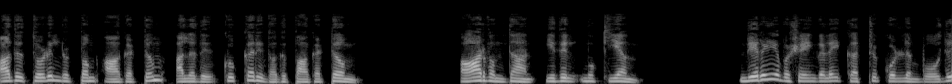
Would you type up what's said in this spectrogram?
அது தொழில்நுட்பம் ஆகட்டும் அல்லது குக்கரி வகுப்பாகட்டும். ஆர்வம்தான் இதில் முக்கியம். நிறைய விஷயங்களை கற்றுக்கொள்ளும் போது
